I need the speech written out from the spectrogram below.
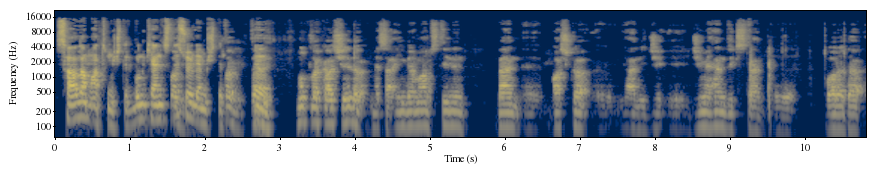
sağlam atmıştır. Bunu kendisi tabii, de söylemiştir. Tabii tabii. Evet. Mutlaka şey de mesela Ingve Malmsteen'in ben başka yani Jimi Hendrix'ten bu arada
